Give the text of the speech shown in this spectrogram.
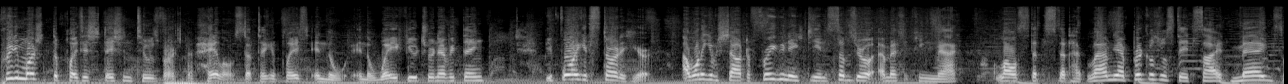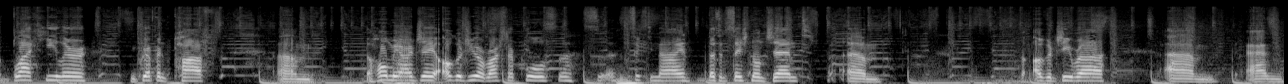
Pretty much the PlayStation Station 2's version of Halo, stuff taking place in the in the way future and everything. Before I get started here, I want to give a shout out to Free Green HD and Sub-Zero MX King Mac, along with Stat, Stat Type Lamnia, Brickles with Stateside, Megs, Black Healer, Griffin Puff, um, the homie RJ, Ogojiro, Rockstar Pools, uh, 69, the Sensational Gent, um, the Ogojira, um, and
